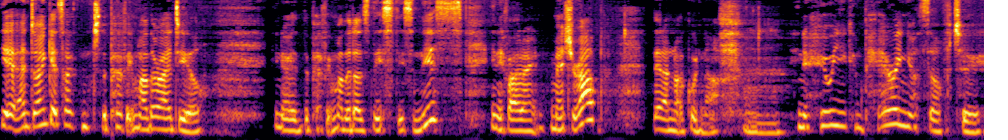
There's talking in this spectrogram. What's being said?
Yeah, and don't get sucked into the perfect mother ideal. You know, the perfect mother does this, this, and this, and if I don't measure up, then I'm not good enough. You know, who are you comparing yourself to?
